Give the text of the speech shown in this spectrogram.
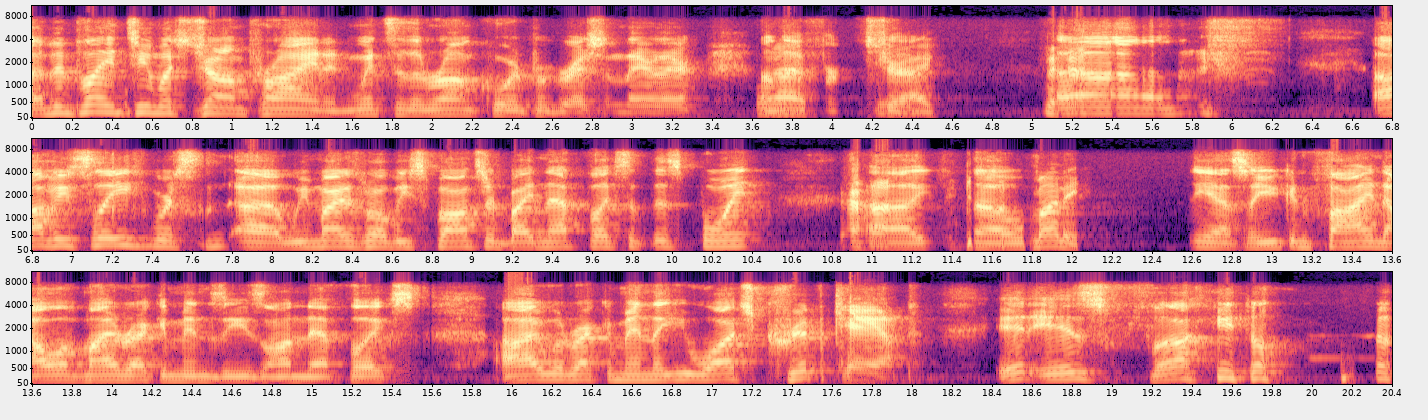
I've been playing too much John Prine and went to the wrong chord progression there. There on that first try. um, obviously, we're uh, we might as well be sponsored by Netflix at this point. Uh, you know, Money. yeah, so you can find all of my recommensies on Netflix. I would recommend that you watch Crip Camp. It is fucking. I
